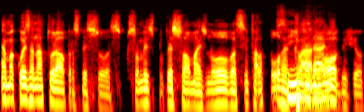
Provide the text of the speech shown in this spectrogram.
é uma coisa natural para as pessoas, principalmente para o pessoal mais novo, assim, fala, porra, Sim, claro, é verdade. é óbvio.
